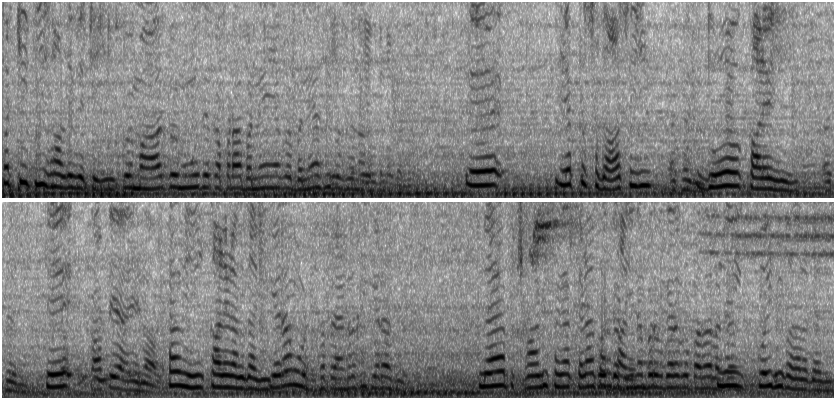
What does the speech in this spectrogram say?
25 30 ਸਾਲ ਦੇ ਵਿੱਚ ਜੀ। ਕੋਈ ਮਾਲ ਕੋਈ ਮੂੰਹ ਤੇ ਕਪੜਾ ਬੰਨਿਆ ਜਾਂ ਕੋਈ ਬੰਨਿਆ ਸੀ ਕੁਝ ਉਹਨਾਂ ਨੂੰ ਇਹ ਇੱਕ ਸਦਾ ਸੀ ਜੀ। ਅੱਛਾ ਜੀ। ਦੋ ਕਾਲੇ ਸੀ। ਜੀ। ਅੱਛਾ ਜੀ। ਤੇ ਕਾਤੇ ਆਏ ਨਾਲ? ਹਾਂਜੀ ਕਾਲੇ ਰੰਗ ਦਾ ਜੀ। ਕਿਹੜਾ ਮੋਟਰ ਸਪਲੈਂਡਰ ਸੀ ਕਿਹੜਾ ਸੀ? ਮੈਂ ਪਛਾਣ ਨਹੀਂ ਸਕਿਆ ਕਿਹੜਾ ਕੋਈ ਗੱਡੀ ਨੰਬਰ ਵਗੈਰਾ ਕੋਈ ਪਤਾ ਲੱਗਾ? ਨਹੀਂ ਕੋਈ ਨਹੀਂ ਪਤਾ ਲੱਗਾ ਜੀ।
